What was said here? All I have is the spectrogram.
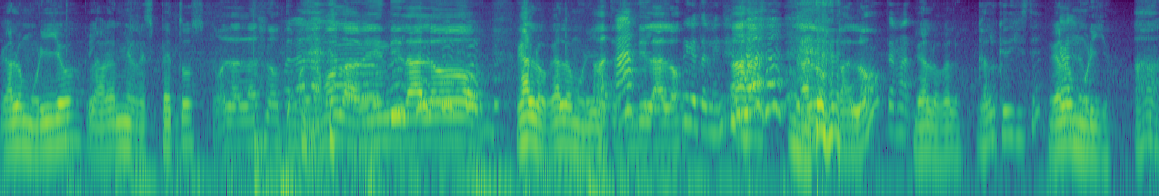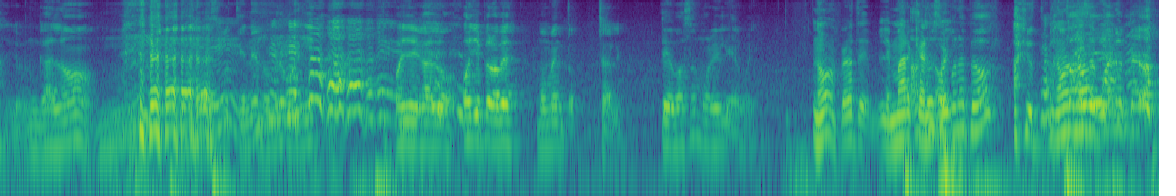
Galo Murillo, la verdad mis respetos. Hola, Lalo, te Hola, mandamos Lalo. la Bendy, Lalo. Galo, Galo Murillo. Ah, te Ah, entendí, Lalo. Yo también. Ah, Galo, ¿Galo? Galo, Galo. ¿Galo qué dijiste? Galo Galo. Murillo. Ah, Galo. Mm, eso tiene nombre bonito. Oye, Galo. Oye, pero a ver, momento, Charlie. Te vas a Morelia, güey. No, espérate, le Ah, marcan. ¿todo se pone peor? Ay, No, todo no. se pone peor.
